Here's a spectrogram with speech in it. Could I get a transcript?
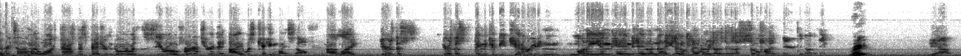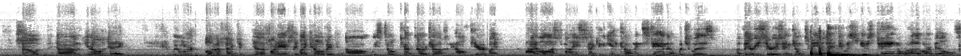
every time I walked past this bedroom door with zero furniture in it, I was kicking myself. I'm like, here's this. Here's this thing that could be generating money, and, and, and I'm not, I don't even have a, a, sofa in there. You know what I mean? Right. Yeah. So, um, you know, uh, we weren't unaffected uh, financially by COVID. Um, we still kept our jobs in healthcare, but I lost my second income in stand-up, which was a very serious income to me. It was, it was paying a lot of our bills.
